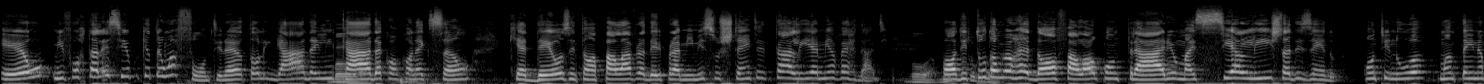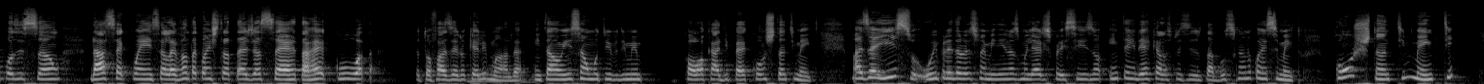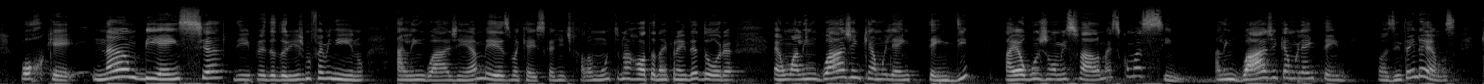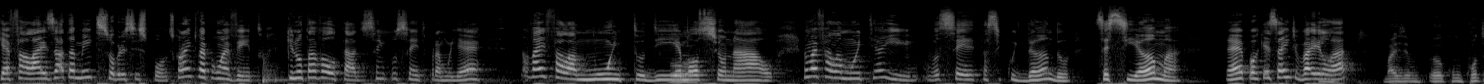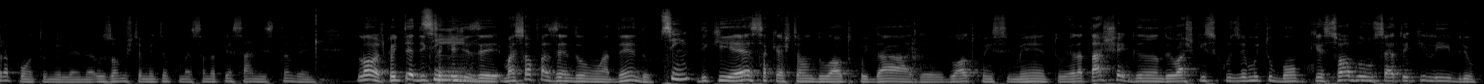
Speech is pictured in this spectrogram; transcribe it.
Eu me fortaleci porque eu tenho uma fonte, né? Eu estou ligada e linkada Boa. com a conexão que é Deus, então a palavra dele para mim me sustenta e está ali é a minha verdade. Boa, Pode tudo bom. ao meu redor falar o contrário, mas se ali está dizendo, continua, mantém na posição, dá sequência, levanta com a estratégia certa, recua, tá. eu estou fazendo o que ele manda. Então isso é um motivo de me colocar de pé constantemente. Mas é isso, o empreendedorismo feminino, as mulheres precisam entender que elas precisam estar buscando conhecimento constantemente porque na ambiência de empreendedorismo feminino, a linguagem é a mesma, que é isso que a gente fala muito na Rota da Empreendedora. É uma linguagem que a mulher entende. Aí alguns homens falam, mas como assim? A linguagem que a mulher entende. Nós entendemos, que é falar exatamente sobre esses pontos. Quando a gente vai para um evento que não está voltado 100% para a mulher, não vai falar muito de Boa. emocional, não vai falar muito, e aí, você está se cuidando? Você se ama? Né? Porque se a gente vai lá mas eu, eu, com contraponto, Milena, os homens também estão começando a pensar nisso também. Lógico, eu entendi o que você quer dizer, mas só fazendo um adendo Sim. de que essa questão do autocuidado, do autoconhecimento, ela está chegando. Eu acho que isso, inclusive, é muito bom, porque sobe um certo equilíbrio.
